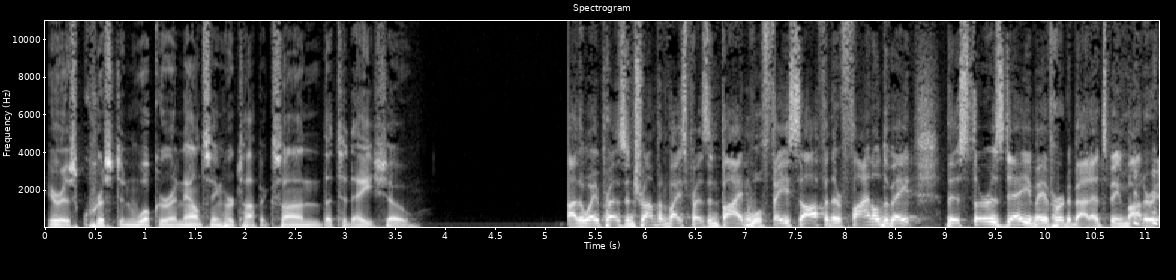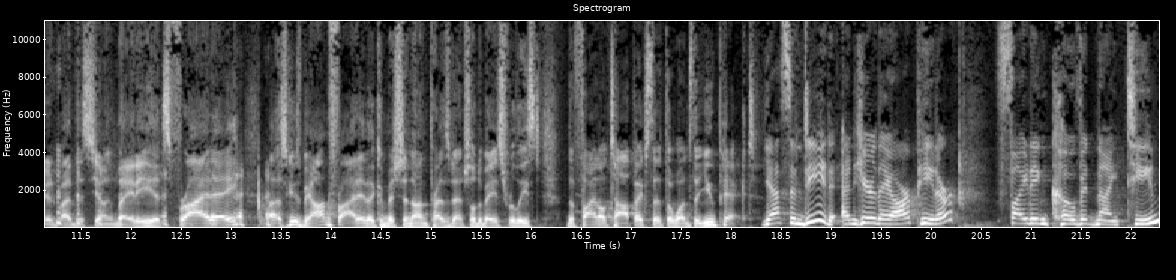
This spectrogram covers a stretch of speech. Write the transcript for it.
Here is Kristen Welker announcing her topics on the Today Show. By the way, President Trump and Vice President Biden will face off in their final debate this Thursday. You may have heard about it. It's being moderated by this young lady. It's Friday. Uh, excuse me, on Friday, the Commission on Presidential Debates released the final topics that the ones that you picked. Yes, indeed. And here they are, Peter. Fighting COVID 19,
